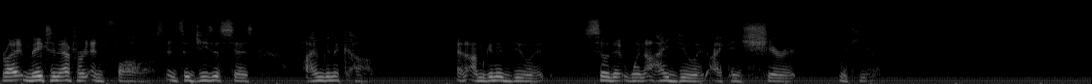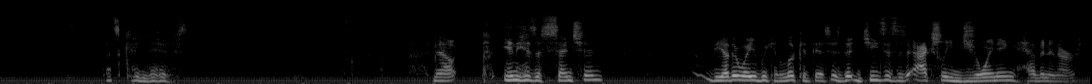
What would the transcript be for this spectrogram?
right, makes an effort and falls. And so Jesus says, I'm going to come and I'm going to do it so that when I do it, I can share it with you. That's good news. Now, in his ascension, the other way we can look at this is that Jesus is actually joining heaven and earth.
